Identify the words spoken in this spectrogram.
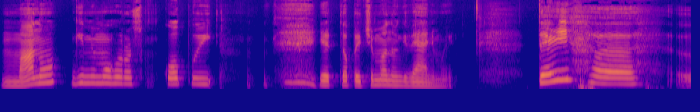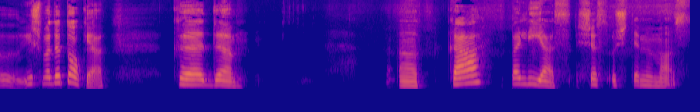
mano gimimo horoskopui ir tuo pačiu mano gyvenimui. Tai uh, išvada tokia, kad uh, ką palies šis užtemimas,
